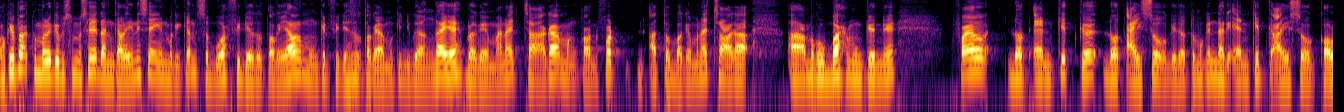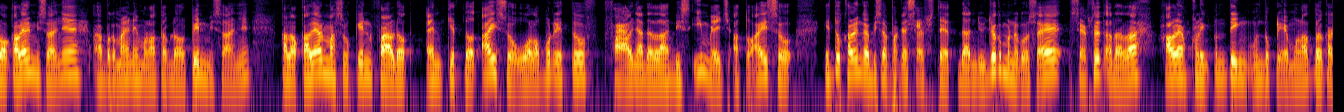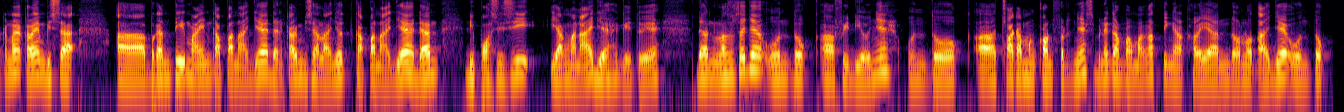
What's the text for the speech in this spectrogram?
Oke Pak, kembali lagi bersama saya dan kali ini saya ingin memberikan sebuah video tutorial, mungkin video tutorial mungkin juga enggak ya, bagaimana cara mengconvert atau bagaimana cara uh, merubah mungkin ya file .nkit ke .iso gitu atau mungkin dari nkit ke iso. Kalau kalian misalnya uh, bermain emulator Dolphin misalnya, kalau kalian masukin file .nkit.iso walaupun itu filenya adalah this image atau iso, itu kalian nggak bisa pakai save state dan jujur menurut saya save state adalah hal yang paling penting untuk di emulator karena kalian bisa uh, berhenti main kapan aja dan kalian bisa lanjut kapan aja dan di posisi yang mana aja gitu ya. Dan langsung saja untuk uh, videonya untuk uh, cara mengconvertnya sebenarnya gampang banget tinggal kalian download aja untuk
